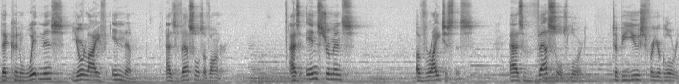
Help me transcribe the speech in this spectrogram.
that can witness your life in them as vessels of honor, as instruments of righteousness, as vessels, Lord, to be used for your glory.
